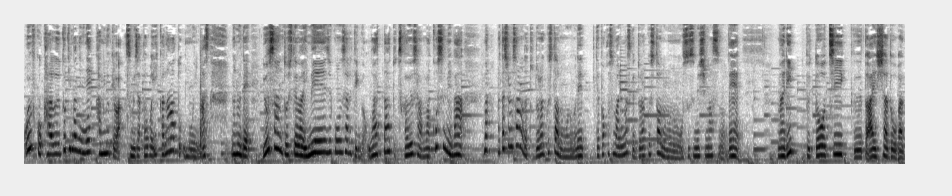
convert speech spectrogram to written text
お洋服を買う時までにね、髪の毛は染めちゃった方がいいかなと思います。なので、予算としてはイメージコンサルティングが終わった後使う予算は、コスメは、まあ、私のサロンだとドラッグストアのものもね、デパコスもありますけど、ドラッグストアのものもおすすめしますので、まあ、リップとチークとアイシャドウが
